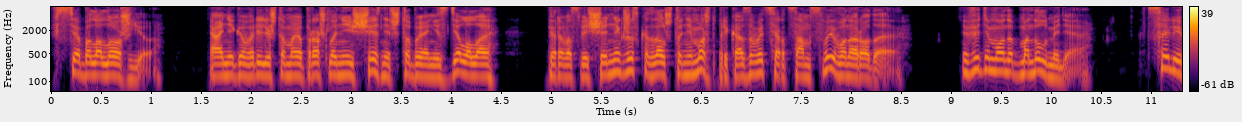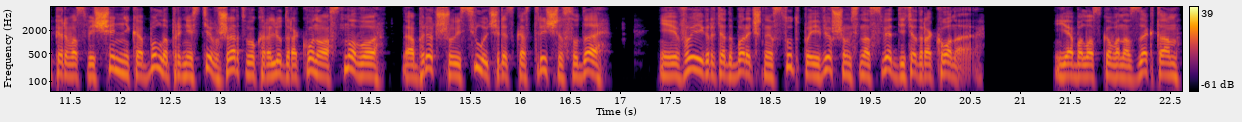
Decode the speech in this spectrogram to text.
«Все было ложью. Они говорили, что мое прошлое не исчезнет, что бы я ни сделала. Первосвященник же сказал, что не может приказывать сердцам своего народа. Видимо, он обманул меня. Целью первосвященника было принести в жертву королю-дракону основу, обретшую силу через кострище суда, и выиграть отборочный суд, появившимся на свет Дитя Дракона. Я была скована Зектом,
